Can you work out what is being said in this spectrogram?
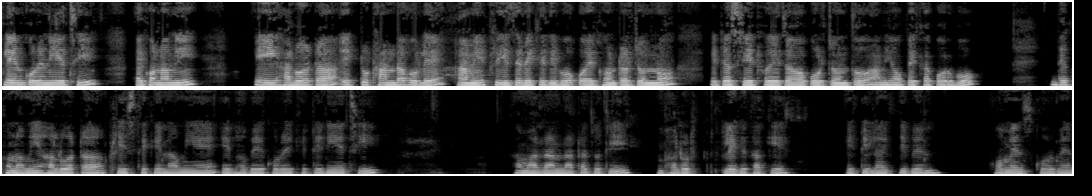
প্লেন করে নিয়েছি। এখন আমি এই হালুয়াটা একটু ঠান্ডা হলে আমি ফ্রিজে রেখে দিব কয়েক ঘণ্টার জন্য। এটা সেট হয়ে যাওয়া পর্যন্ত আমি অপেক্ষা করব। দেখুন, আমি হালুয়াটা ফ্রিজ থেকে নামিয়ে এভাবে করে কেটে নিয়েছি। আমার রান্নাটা যদি ভালো লেগে থাকে, একটি লাইক দিবেন, কমেন্টস করবেন,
